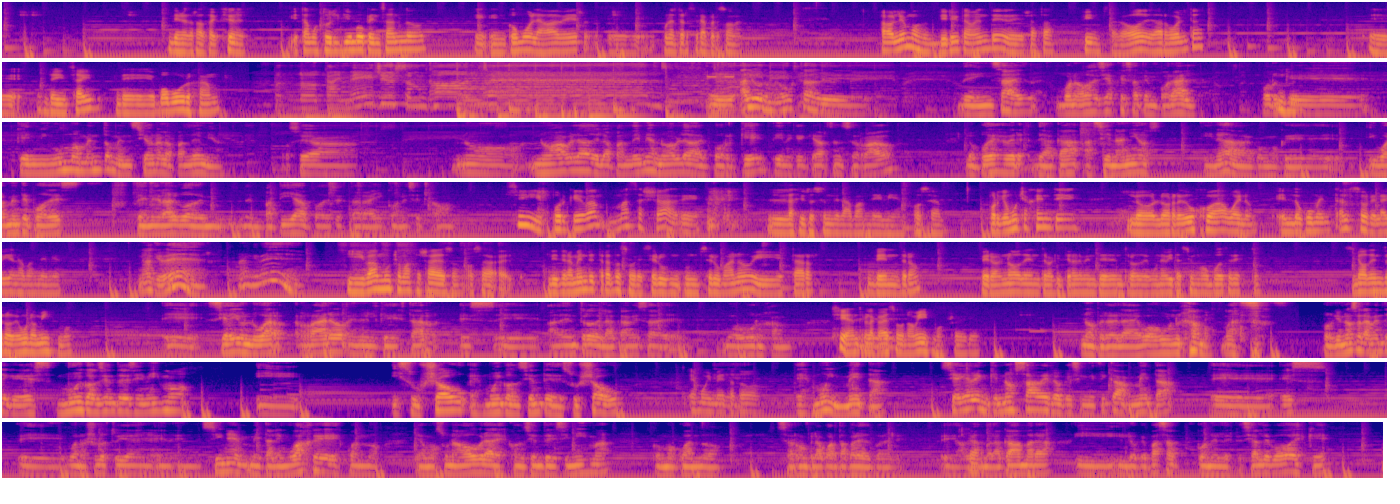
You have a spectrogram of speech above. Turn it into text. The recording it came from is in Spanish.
De nuestras acciones. Y estamos todo el tiempo pensando en, cómo la va a ver eh, una tercera persona. Hablemos directamente de ya está. Fin, se acabó de dar vueltas. Eh, de Inside de Bob Burham. Eh, algo que me gusta de, de Inside, bueno, vos decías que es atemporal, porque que en ningún momento menciona la pandemia. O sea, no, no habla de la pandemia, no habla de por qué tiene que quedarse encerrado. Lo puedes ver de acá a 100 años y nada, como que igualmente podés tener algo de, de empatía, podés estar ahí con ese chabón. Sí, porque va más allá de la situación de la pandemia. O sea, porque mucha gente lo, lo redujo a, bueno, el documental sobre la vida en la pandemia. Nada que ver, nada que ver. Y va mucho más allá de eso. O sea, literalmente trata sobre ser un, un ser humano y estar dentro, pero no dentro, literalmente dentro de una habitación como puede ser esto, sino dentro de uno mismo. Eh, si hay un lugar raro en el que estar, es eh, adentro de la cabeza de Bob Burnham. Sí, dentro de la Eh, cabeza de uno mismo, yo diría. No, pero de la de Bob Burnham más. Porque no solamente que es muy consciente de sí mismo y, y su show es muy consciente de su show, Es muy meta eh, todo. es muy meta. Si hay alguien que no sabe lo que significa meta, eh, es. eh, bueno, yo lo estudié en, en- en cine. Metalenguaje es cuando, digamos, una obra es consciente de sí misma, como cuando se rompe la cuarta pared, ponele, eh, hablando a la cámara. Y, y lo que pasa con el especial de Bo es que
